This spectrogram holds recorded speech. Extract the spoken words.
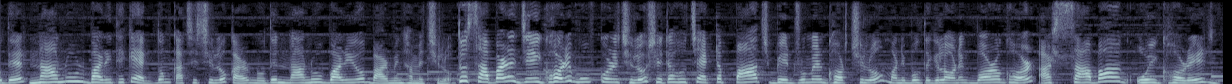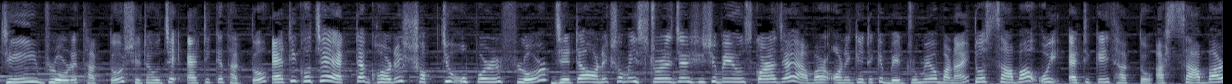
ওদের নানুর বাড়ি থেকে একদম কাছে ছিল, কারণ ওদের নানুর বাড়িও বার্মিংহামে ছিল। তো সাবারে যেই ঘরে মুভ করেছিল, সেটা হচ্ছে একটা পাঁচ বেডরুমের ঘর ছিল মানে বলতে গেলে অনেক বড় ঘর। আর সাবা ওই ঘরের যেই ফ্লোরে থাকতো, সেটা হচ্ছে অ্যাটিকে থাকতো। অ্যাটিক হচ্ছে একটা ঘরের সবচেয়ে উপরের ফ্লোর যেটা অনেক সময় স্টোরেজের হিসেবে ইউজ করা যায়, আবার অনেকে এটাকে বেডরুমেও বানায়। তো সাবা ওই অ্যাটিকেই থাকতো। আর সাবার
